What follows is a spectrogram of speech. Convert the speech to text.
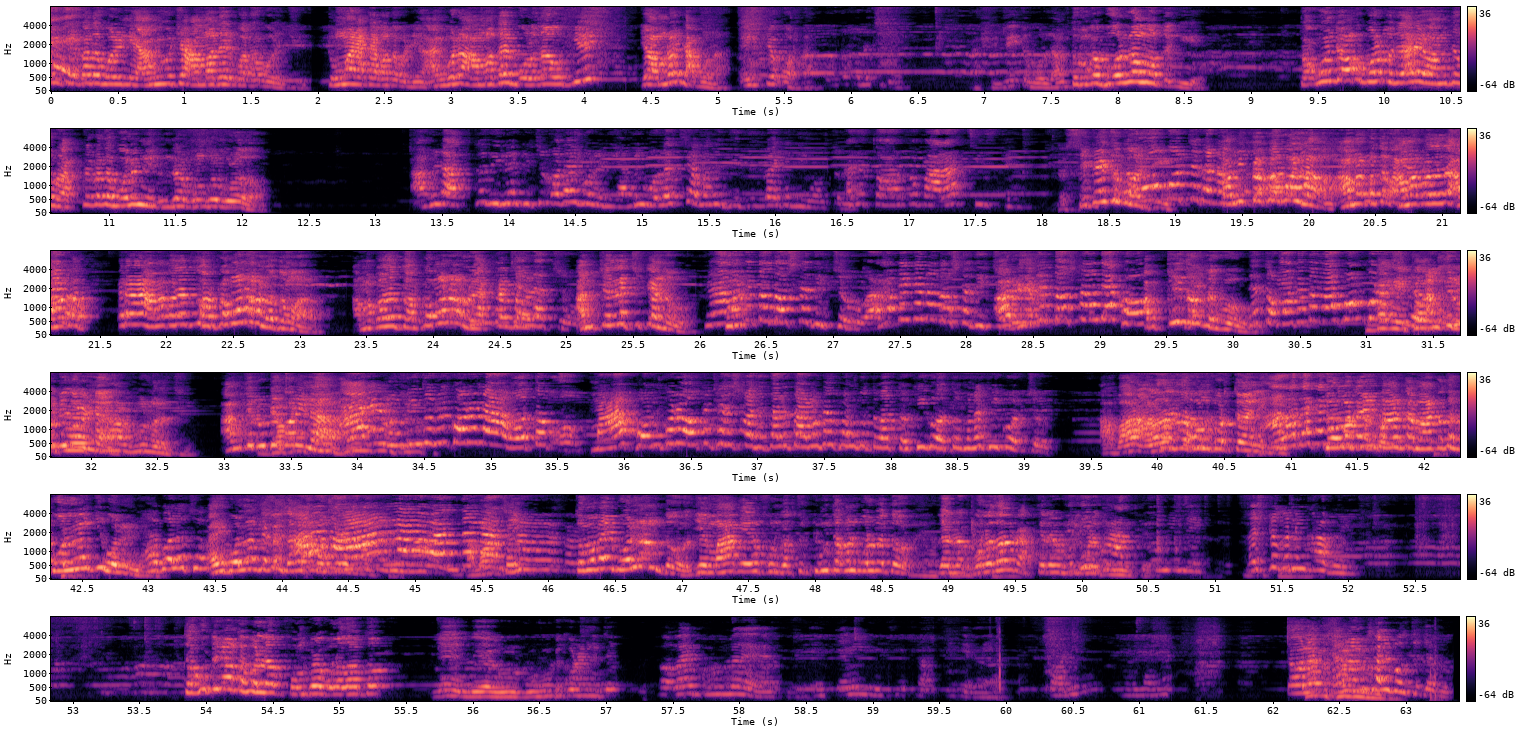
কথা বলিনি আমি হচ্ছে আমাদের কথা বলছি। তোমার একটা কথা বলিনি। আমি বললাম আমাদের বলে দেওয়া উচিত যে আমরা যাব না। এই তো কথা। সেটাই তো বললাম। তোমাকে বললাম মতো গিয়ে। তখন তো আমাকে বলব যে আরে আমি তো রাত্রের কথা বলিনি তুমি তো ফোন করে বলে দাও। আমি রাত্রে দিনে কিছু কথাই বলিনি আমি বলেছি আমাদের দিদির বাড়িতে নিমন্ত্রণ। আচ্ছা তর্ক বাড়াচ্ছিস কেন? সেটাই তো বলছি? আমি তোকে বললাম। আমার কথা আমার কথা আমার কথা আমার কথা তর্ক মনে হলো তোমার? আমার কথা তর্ক মনে হলো? একটা আমি চেল্লাচ্ছি কেন? না, আমাকে তো দোষটা দিচ্ছ। আমাকে কেন দোষটা দিচ্ছ? আরে- দোষটাও দেখো আমি কি দোষ দেবো? যে তোমাকে তো না ফোন না, করেছিল এটা আমি তো রুটি করি না। ভুল হয়েছে। আমি তো রুটি করি না। আরে রুটি তুমি করো না। ও তো ও- মা ফোন করে ওকে ঠেস মাঝে তাহলে তো আমাকে ফোন করতে পারতো। কি গো তোমরা কি করছ? আবার আলাদা তো ফোন করতে হয় নাকি আলাদা কেন তোমাকে আমি ফোন মাটা মাটা তো বললাম কি বলিনি? হ্যাঁ বলেছ। আমি বললাম দেখো আরে করতে না, হবে। না, বাদ দে, আবার বাদ সেই দে। তোমাকে আমি বললাম তো যে মাকে এরকম ফোন করতে তুমি তখন বলবে তো যে বলে দাও রাত্রে রুটি করে তুমি নিতে। একটুখানি খাবে। তখন তুমি আমাকে বললে ফোন করে বলে দাও তো যে যে রুটি করে নিতে। সবাই ভুল হয়ে গেছে। এটাই হচ্ছে সব থেকে সরি চলো বলতে যাব।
